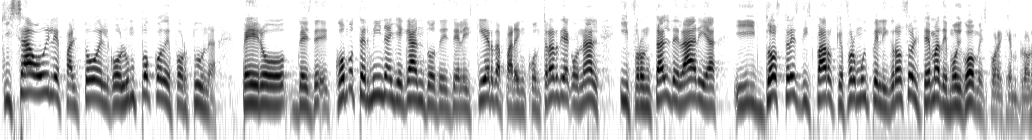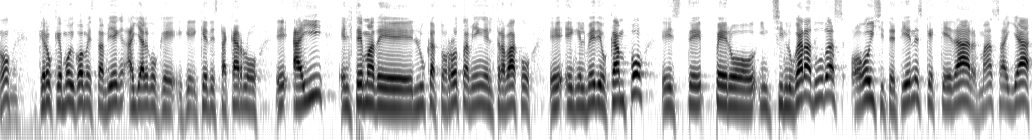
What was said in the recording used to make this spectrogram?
Quizá hoy le faltó el gol, un poco de fortuna, pero desde cómo termina llegando desde la izquierda para encontrar diagonal y frontal del área y dos, tres disparos que fueron muy peligrosos, el tema de Moy Gómez, por ejemplo, ¿no? Creo que Moy Gómez también hay algo que, destacarlo eh, ahí, el tema de Luca Torró también, el trabajo eh, en el medio campo, este, pero sin lugar a dudas, hoy si te tienes que quedar más allá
